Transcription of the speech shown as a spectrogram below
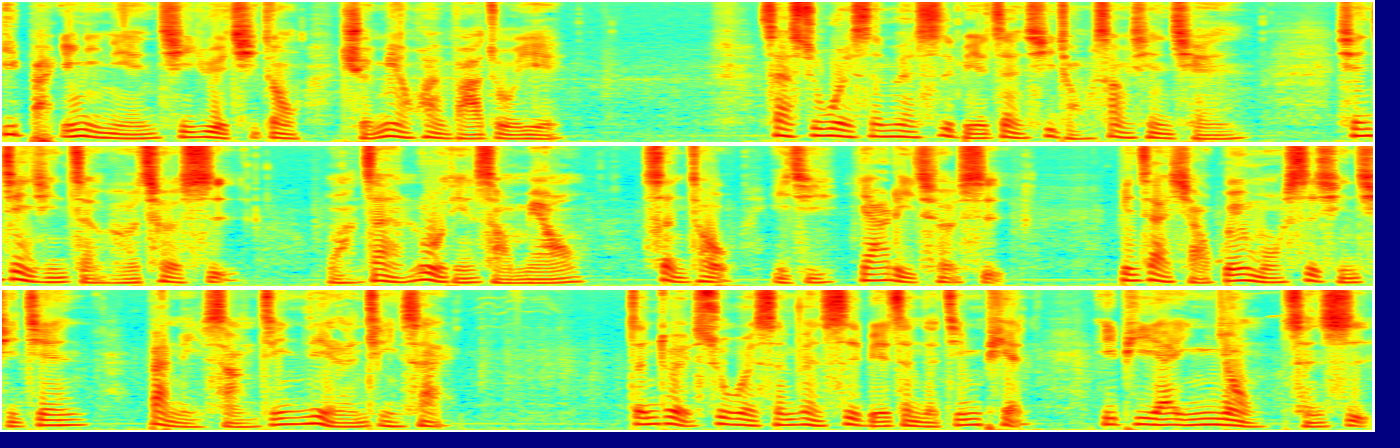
一百一零年七月启动全面换发作业。在数位身份识别证系统上线前，先进行整合测试、网站弱点扫描、渗透以及压力测试，并在小规模试行期间办理赏金猎人竞赛，针对数位身份识别证的晶片、EPI 应用程式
